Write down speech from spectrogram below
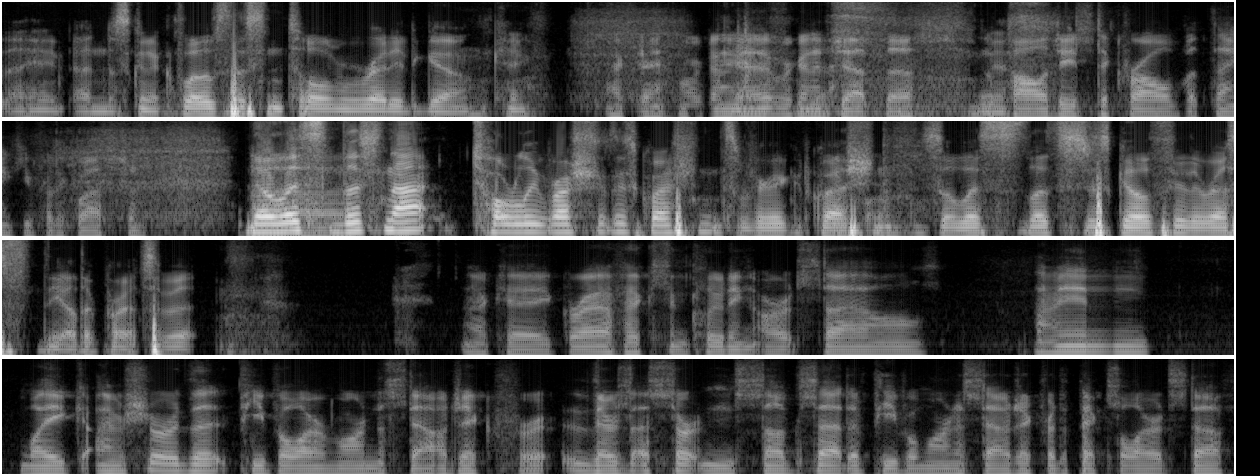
I, I'm just gonna close this until we're ready to go. Okay. Okay, we're gonna Okay, we're gonna yes, jet this. yes. Apologies to Kroll, but thank you for the question. No, let's Uh, let's not totally rush through this question. It's a very good question. So let's let's just go through the rest the other parts of it. Okay, graphics including art style. I mean, like I'm sure that people are more nostalgic for. There's a certain subset of people more nostalgic for the pixel art stuff.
